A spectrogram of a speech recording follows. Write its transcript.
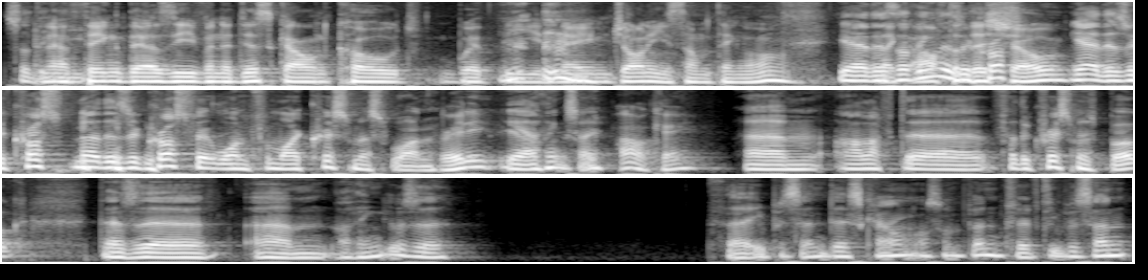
So and I think there's even a discount code with the name Johnny something. Oh, yeah. There's like I think there's a cross, show. Yeah, there's a cross. No, there's a CrossFit one for my Christmas one. Really? Yeah, I think so. Oh, okay. Um, I'll have to for the Christmas book. There's a um, I think it was a thirty percent discount or something, fifty percent.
